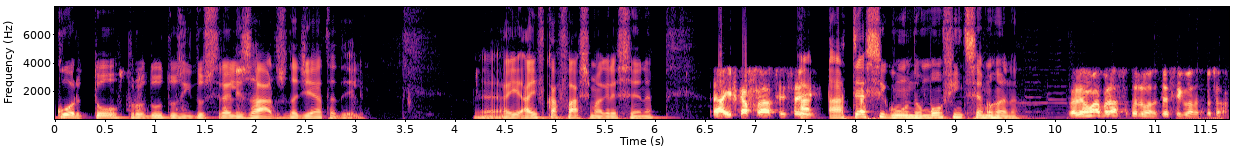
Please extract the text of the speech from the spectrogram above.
cortou produtos industrializados da dieta dele. É, aí, aí fica fácil emagrecer, né? Aí fica fácil, é isso aí. A, até segunda, um bom fim de semana. Valeu, um abraço a todo mundo. Até segunda, pessoal.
